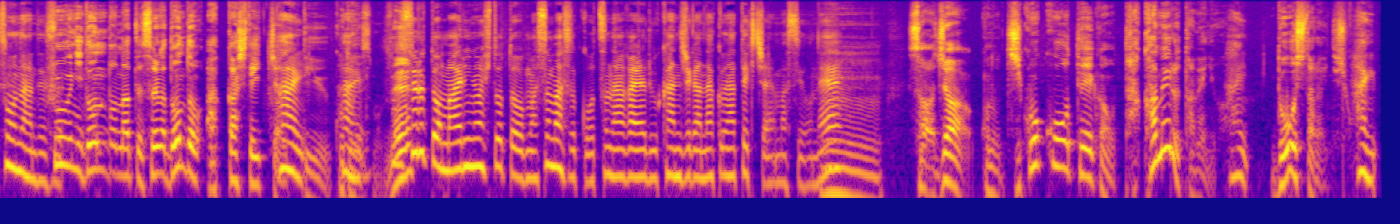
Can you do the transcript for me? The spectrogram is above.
そうなんです。風にどんどんなってそれがどんどん悪化していっちゃうっていうことですもんね。はいそうすると周りの人とますますこうつながる感じがなくなってきちゃいますよね。うんさあじゃあこの自己肯定感を高めるためにははいどうしたらいいんでしょうか？はい。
